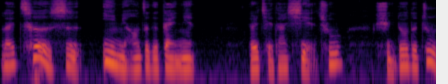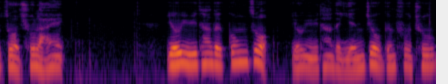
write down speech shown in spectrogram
来测试疫苗这个概念，而且他写出许多的著作出来。由于他的工作，由于他的研究跟付出，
